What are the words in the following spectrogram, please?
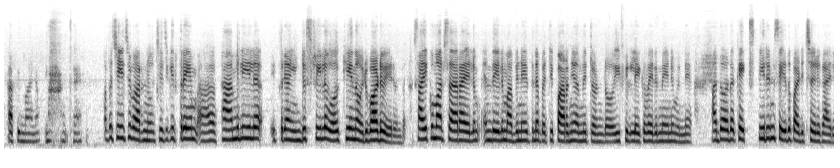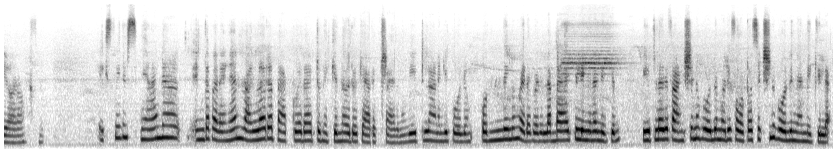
അഭിമാനം. അതെ. അപ്പൊ ചേച്ചി പറഞ്ഞു ചേച്ചിക്ക് ഇത്രയും ഫാമിലിയിൽ ഇത്രയും ഇൻഡസ്ട്രിയിൽ വർക്ക് ചെയ്യുന്ന ഒരുപാട് പേരുണ്ട്. സായികുമാർ സാറായാലും എന്തെങ്കിലും അഭിനയത്തിനെ പറ്റി പറഞ്ഞു തന്നിട്ടുണ്ടോ ഈ ഫീൽഡിലേക്ക് വരുന്നതിന് മുന്നേ? അതോ അതൊക്കെ എക്സ്പീരിയൻസ് ചെയ്ത് പഠിച്ച ഒരു കാര്യമാണോ? എക്സ്പീരിയൻസ് ഞാൻ എന്താ പറയാ ഞാൻ വളരെ ബാക്ക്വേർഡ് ആയിട്ട് നിൽക്കുന്ന ഒരു ക്യാരക്ടറായിരുന്നു വീട്ടിലാണെങ്കിൽ പോലും ഒന്നിനും ഇടപെടില്ല. ബാക്കിൽ ഇങ്ങനെ നിൽക്കും. വീട്ടിലൊരു ഫംഗ്ഷന് പോലും ഒരു ഫോട്ടോ സെക്ഷന് പോലും ഞാൻ നിൽക്കില്ല.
